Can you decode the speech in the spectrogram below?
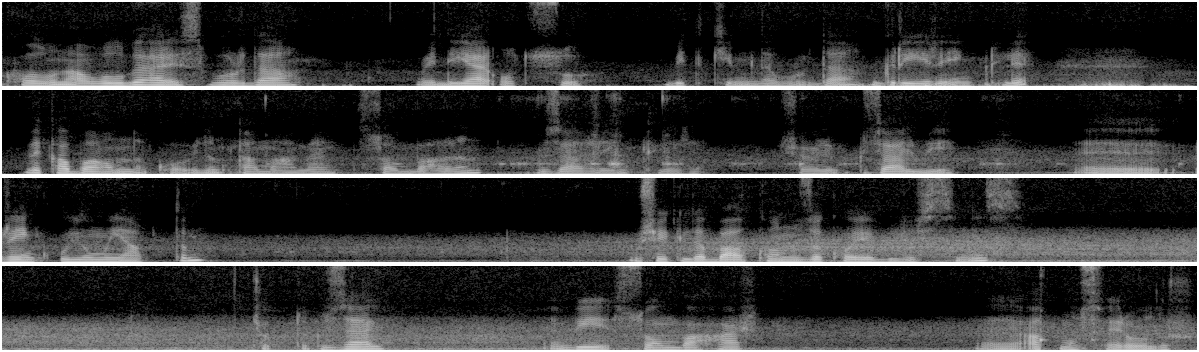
Koluna vulgaris burada ve diğer otsu bitkim de burada. Gri renkli. Ve kabağımı da koydum. Tamamen sonbaharın güzel renkleri. Şöyle güzel bir e, renk uyumu yaptım. Bu şekilde balkonunuza koyabilirsiniz. Çok da güzel bir sonbahar e, atmosferi olur.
